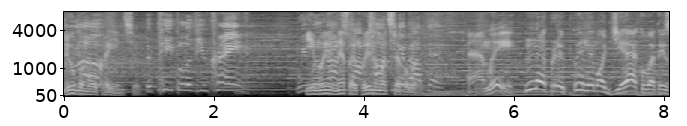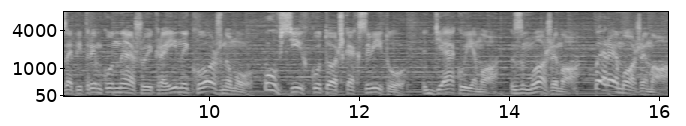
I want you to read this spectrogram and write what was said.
любимо українців, і ми не припинимо це говорити. А ми не припинимо дякувати за підтримку нашої країни кожному у всіх куточках світу. Дякуємо, зможемо, переможемо.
